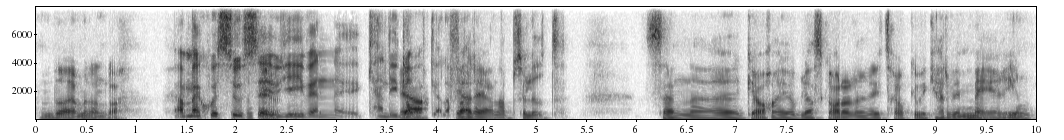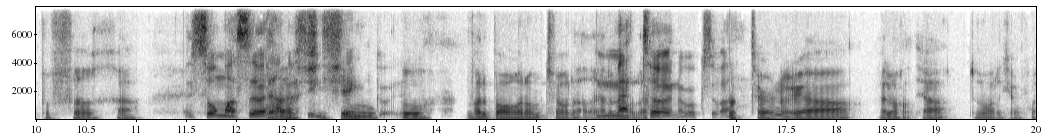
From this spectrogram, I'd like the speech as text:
vi börjar med den då. Ja men Jesus är ju given eh, kandidat i alla Ja, fall. det är han absolut. Sen uh, går han ju och blir skadad. Det är lite tråkigt. Vilka hade vi mer in på förra? I somras eh, han och Sinchenko. Sinchenko. Var det bara de två där? Ja, var Matt. Turner också va? Matt Turner, ja. Eller ja, det var det kanske.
